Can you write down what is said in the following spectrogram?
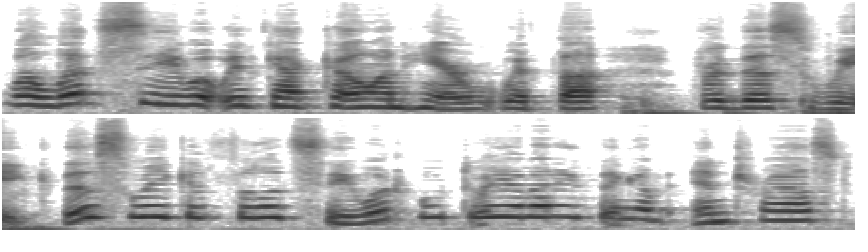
Well, let's see what we've got going here with the for this week. This week is let's see what do we have anything of interest?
